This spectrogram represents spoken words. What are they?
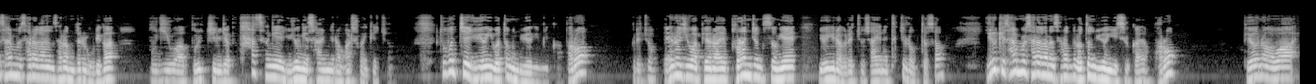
삶을 살아가는 사람들을 우리가 무지와 물질적 타성의 유형의 삶이라고 할 수가 있겠죠. 두 번째 유형이 어떤 유형입니까? 바로 그랬죠. 에너지와 변화의 불안정성의 유형이라 그랬죠. 자연의 특질로부터서 이렇게 삶을 살아가는 사람들은 어떤 유형이 있을까요? 바로 변화와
